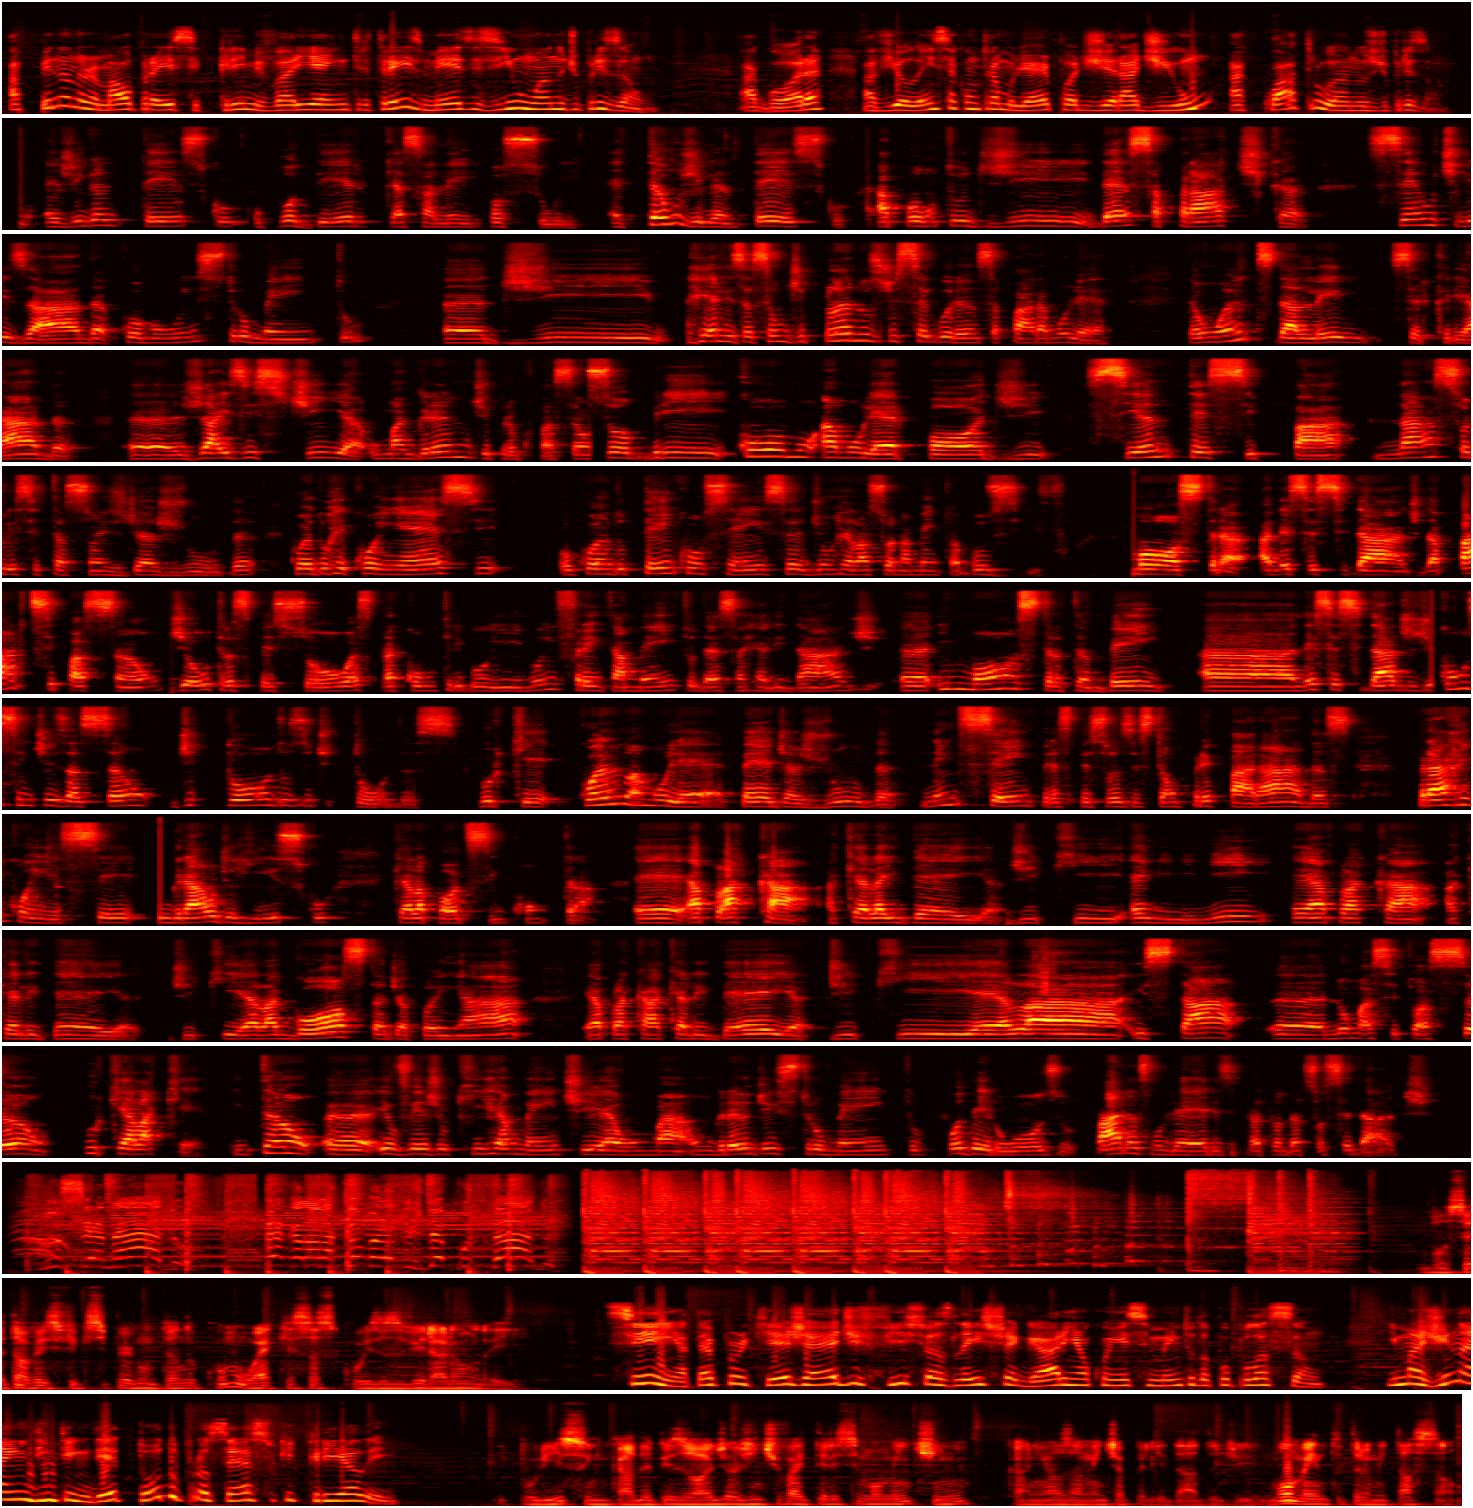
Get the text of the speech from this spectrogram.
A pena normal para esse crime varia entre três meses e um ano de prisão. Agora, a violência contra a mulher pode gerar de um a quatro anos de prisão é gigantesco o poder que essa lei possui. É tão gigantesco a ponto de dessa prática ser utilizada como um instrumento uh, de realização de planos de segurança para a mulher. Então, antes da lei ser criada, uh, já existia uma grande preocupação sobre como a mulher pode se antecipar nas solicitações de ajuda quando reconhece ou quando tem consciência de um relacionamento abusivo. Mostra a necessidade da participação de outras pessoas para contribuir no enfrentamento dessa realidade eh, e mostra também a necessidade de conscientização de todos e de todas. Porque quando a mulher pede ajuda, nem sempre as pessoas estão preparadas para reconhecer o grau de risco que ela pode se encontrar. É aplacar aquela ideia de que é mimimi, é aplacar aquela ideia de que ela gosta de apanhar, é aplacar aquela ideia de que ela está uh, numa situação porque ela quer. Então, uh, eu vejo que realmente é uma, um grande instrumento poderoso para as mulheres e para toda a sociedade. No Senado, Deputados. Você talvez fique se perguntando como é que essas coisas viraram lei. Sim, até porque já é difícil as leis chegarem ao conhecimento da população. Imagina ainda entender todo o processo que cria a lei. E por isso, em cada episódio, a gente vai ter esse momentinho, carinhosamente apelidado de Momento Tramitação.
